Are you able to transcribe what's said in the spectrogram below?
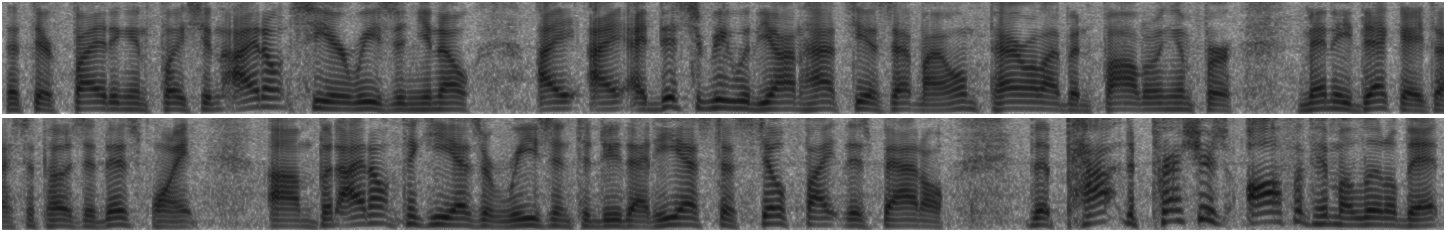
that they're fighting inflation. I don't see a reason, you know, I, I, I disagree with Jan Hatzius at my own peril. I've been following him for many decades, I suppose, at this point. Um, but I don't think he has a reason to do that. He has to still fight this battle. The, the pressure's off of him a little bit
